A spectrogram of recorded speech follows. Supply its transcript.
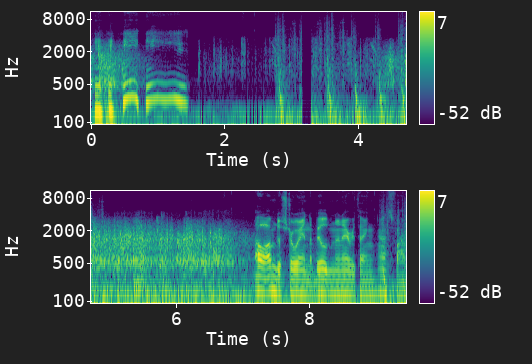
oh, I'm destroying the building and everything. That's fine.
